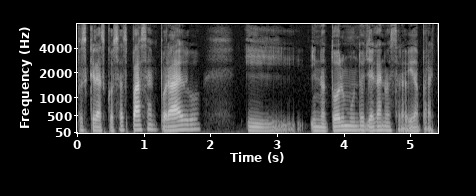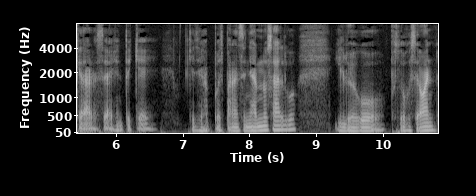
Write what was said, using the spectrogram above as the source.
pues que las cosas pasan por algo y, y no todo el mundo llega a nuestra vida para quedarse. Hay gente que, que llega pues para enseñarnos algo y luego pues luego se van.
